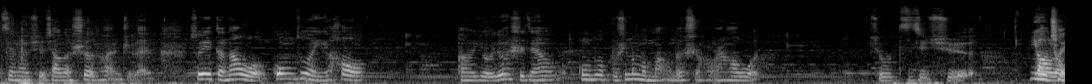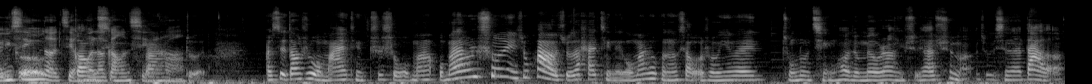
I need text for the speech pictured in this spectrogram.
进了学校的社团之类的，所以等到我工作以后，呃，有一段时间工作不是那么忙的时候，然后我就自己去又重新的捡回了钢琴对，而且当时我妈也挺支持我妈，我妈当时说了一句话，我觉得还挺那个。我妈说，可能小的时候因为种种情况就没有让你学下去嘛，就是现在大了，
